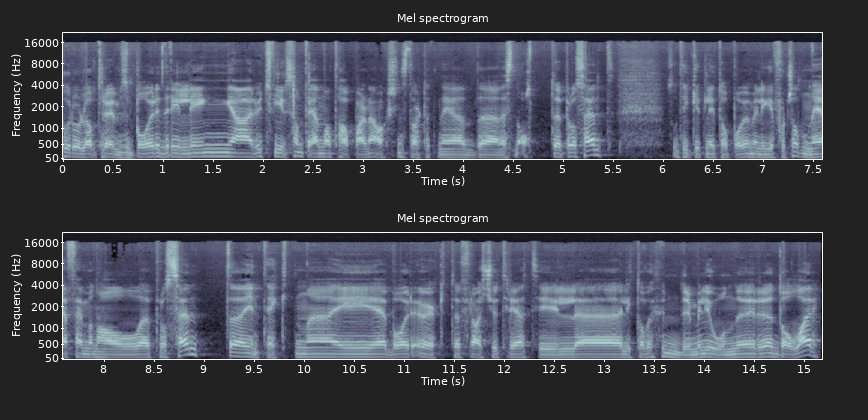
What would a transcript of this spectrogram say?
Tor Olav Trøims Bård Drilling er utvilsomt en av taperne. Aksjen startet ned eh, nesten 8 Så tikket litt oppover, men ligger fortsatt ned 5,5% Inntektene i Bård økte fra 23 til eh, litt over 100 millioner dollar.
